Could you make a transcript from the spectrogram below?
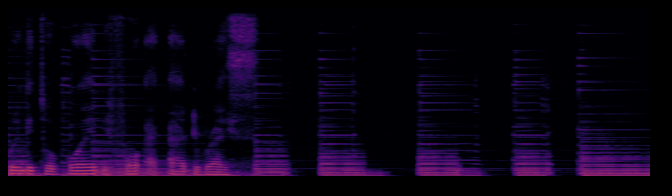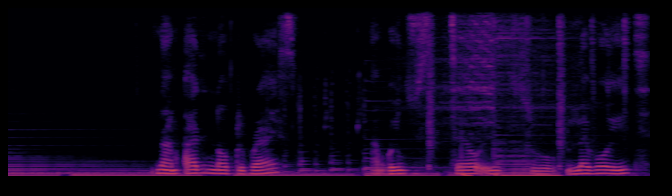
bring it to a boil before I add the rice. Now I'm adding up the rice. I'm going to stir it to level it,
